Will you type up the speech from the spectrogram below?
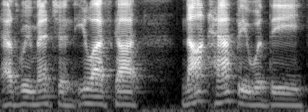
as we mentioned, Eli Scott not happy with the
